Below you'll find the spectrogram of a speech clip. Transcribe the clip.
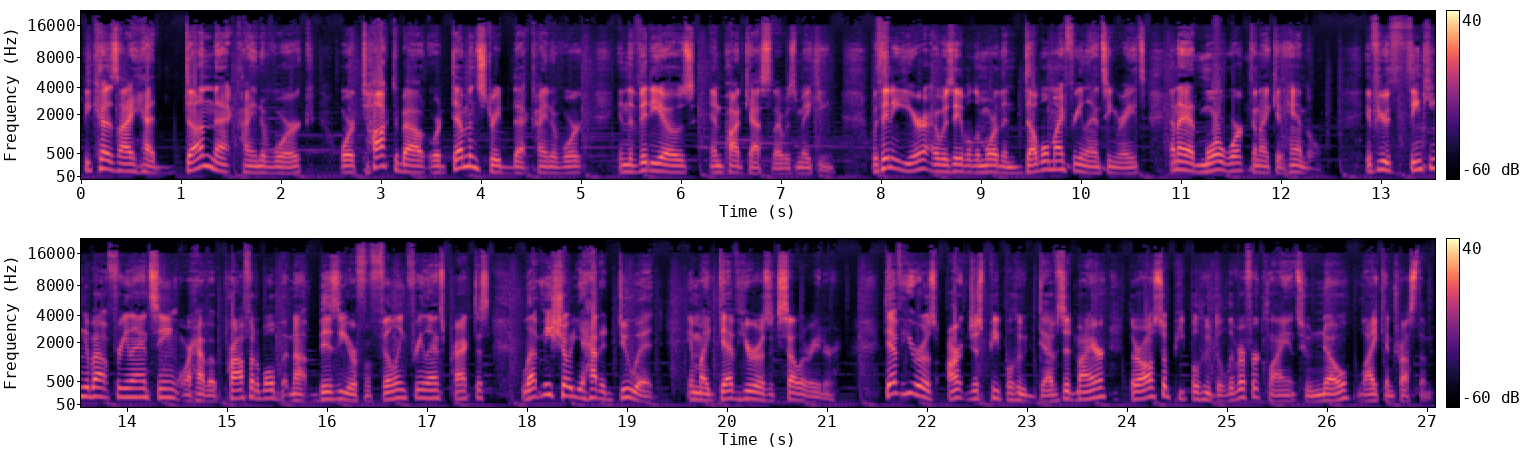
because I had done that kind of work or talked about or demonstrated that kind of work in the videos and podcasts that I was making. Within a year, I was able to more than double my freelancing rates, and I had more work than I could handle. If you're thinking about freelancing or have a profitable but not busy or fulfilling freelance practice, let me show you how to do it in my Dev Heroes Accelerator. Dev Heroes aren't just people who devs admire, they're also people who deliver for clients who know, like, and trust them.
